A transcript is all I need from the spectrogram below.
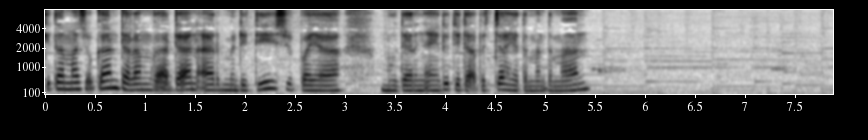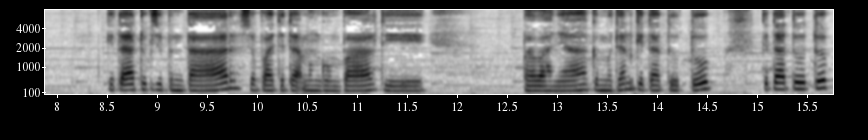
Kita masukkan dalam keadaan air mendidih supaya mutiaranya itu tidak pecah ya teman-teman. Kita aduk sebentar supaya tidak menggumpal di bawahnya. Kemudian kita tutup. Kita tutup,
